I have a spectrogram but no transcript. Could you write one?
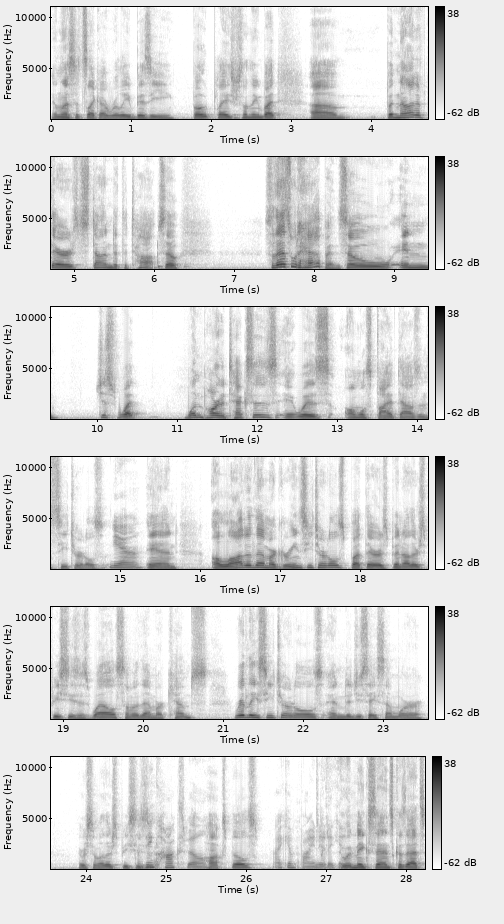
unless it's like a really busy boat place or something, but um, but not if they're stunned at the top. So so that's what happened. So in just what one part of Texas, it was almost 5,000 sea turtles Yeah. and a lot of them are green sea turtles, but there's been other species as well. Some of them are Kemp's Ridley sea turtles, and did you say somewhere there were some other species? I think Hawksbill. hawksbills. I can find it again. It would make sense because that's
